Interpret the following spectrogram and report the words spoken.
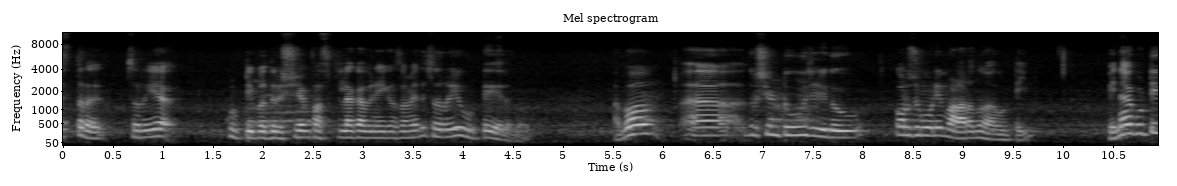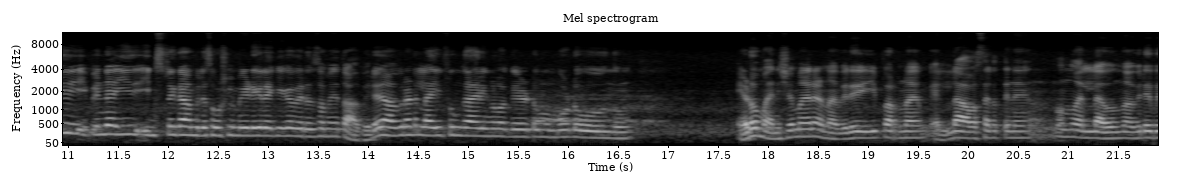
എസ്തർ ചെറിയ കുട്ടി ഇപ്പോൾ ദൃശ്യം ഫസ്റ്റിലൊക്കെ അഭിനയിക്കുന്ന സമയത്ത് ചെറിയ കുട്ടിയായിരുന്നു. അപ്പോൾ ദൃശ്യം ടൂ ചെയ്തു. കുറച്ചും കൂടി വളർന്നു ആ കുട്ടി. പിന്നെ ആ കുട്ടി പിന്നെ ഈ ഇൻസ്റ്റഗ്രാമിൽ സോഷ്യൽ മീഡിയയിലേക്കൊക്കെ വരുന്ന സമയത്ത് അവർ അവരുടെ ലൈഫും കാര്യങ്ങളൊക്കെ ആയിട്ട് മുമ്പോട്ട് പോകുന്നു. എടോ മനുഷ്യന്മാരാണ്. അവർ ഈ പറഞ്ഞ എല്ലാ അവസരത്തിന് ഒന്നും അല്ല. അതൊന്നും അവർ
